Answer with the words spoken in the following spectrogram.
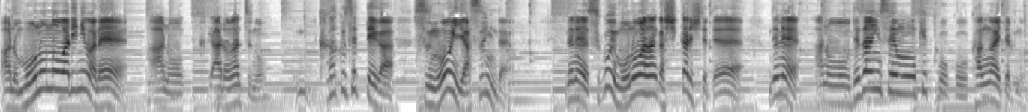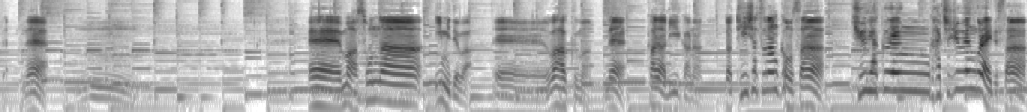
あの物の割にはねあのあのなんつうの？価格設定がすごい安いんだよ。でねすごい物はなんかしっかりしててでねあのデザイン性も結構こう考えてるのでね。えー、まあそんな意味では、えーワークマンねかなりいいかな。だか T シャツなんかもさ900円80円ぐらいでさ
